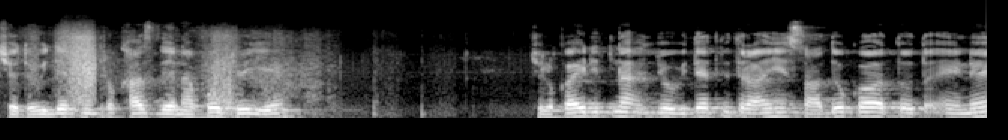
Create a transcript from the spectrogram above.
છે. તો વિદ્યાર્થી મિત્રો ખાસ ધ્યાન આપવો જોઈએ. ચલો કઈ રીતના જો વિદ્યાર્થી મિત્ર અહીં સાદો ક હતો, તો એને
